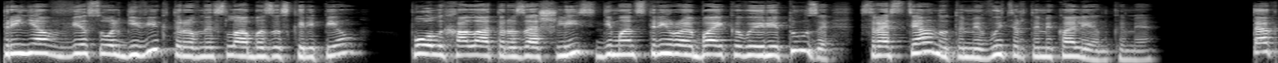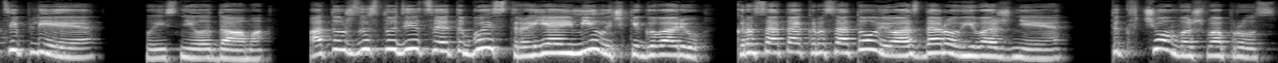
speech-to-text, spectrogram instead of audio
приняв вес Ольги Викторовны, слабо заскрипел, Полы халата разошлись, демонстрируя байковые ритузы с растянутыми, вытертыми коленками. «Так теплее», — пояснила дама. «А то ж застудиться это быстро, я и Милочке говорю. Красота красотою, а здоровье важнее. Так в чем ваш вопрос?»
